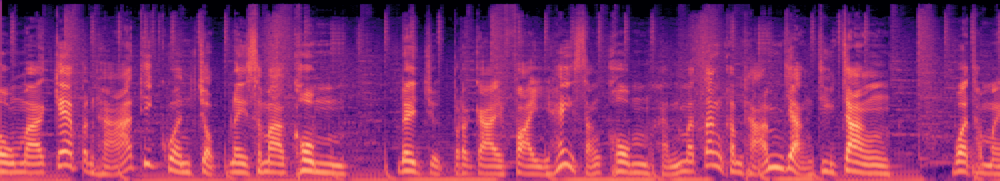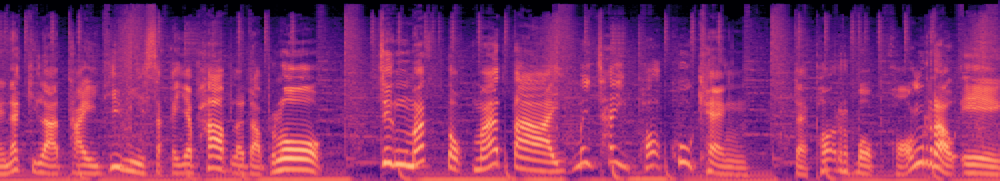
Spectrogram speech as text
ลงมาแก้ปัญหาที่ควรจบในสมาคม ได้จุดประกายไฟให้สังคมหันมาตั้งคำถามอย่างจริงจัง ว่าทำไมนักกีฬาไทยที่มีศักยภาพระดับโลก จึงมักตกม้าตายไม่ใช่เพราะคู่แข่ง แต่เพราะระบบของเราเอง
